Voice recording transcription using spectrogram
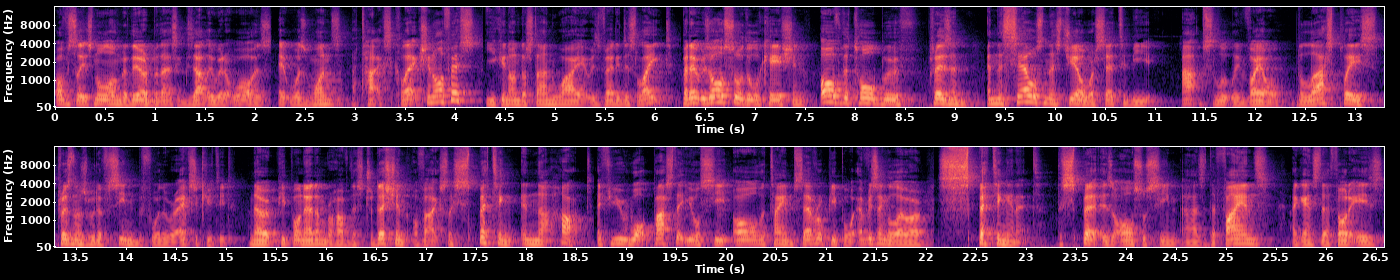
Obviously, it's no longer there, but that's exactly where it was. It was once a tax collection office. You can understand why it was very disliked. But it was also the location of the toll booth prison. And the cells in this jail were said to be absolutely vile. The last place prisoners would have seen before they were executed. Now, people in Edinburgh have this tradition of actually spitting in that heart. If you walk past it, you'll see all the time several people every single hour spitting in it. The spit is also seen as defiance against the authorities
